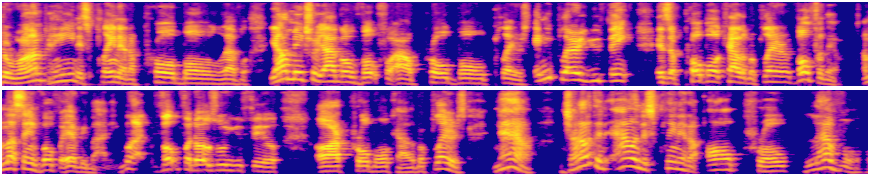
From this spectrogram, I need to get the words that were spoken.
Daron Payne is playing at a Pro Bowl level. Y'all make sure y'all go vote for our Pro Bowl players. Any player you think is a Pro Bowl caliber player, vote for them. I'm not saying vote for everybody, but vote for those who you feel are Pro Bowl caliber players. Now, Jonathan Allen is playing at an all pro level.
